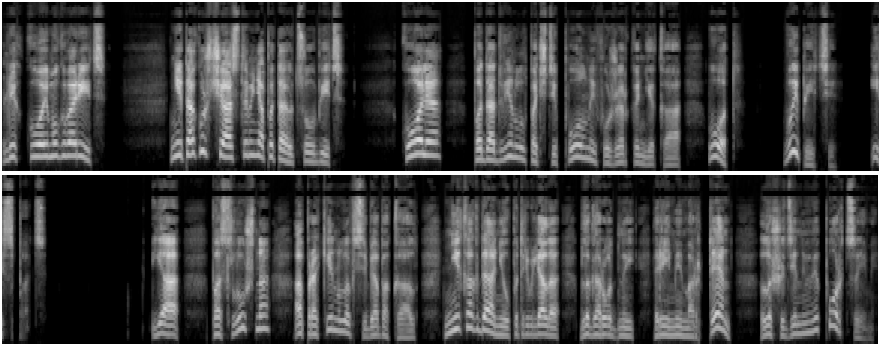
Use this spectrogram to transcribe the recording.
Легко ему говорить. Не так уж часто меня пытаются убить. Коля пододвинул почти полный фужер коньяка. Вот, выпейте и спать. Я послушно опрокинула в себя бокал. Никогда не употребляла благородный Реми Мартен лошадиными порциями.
